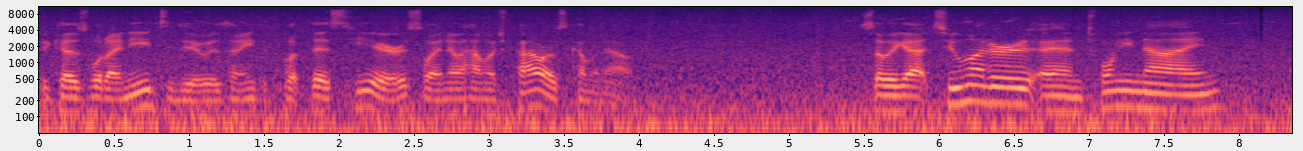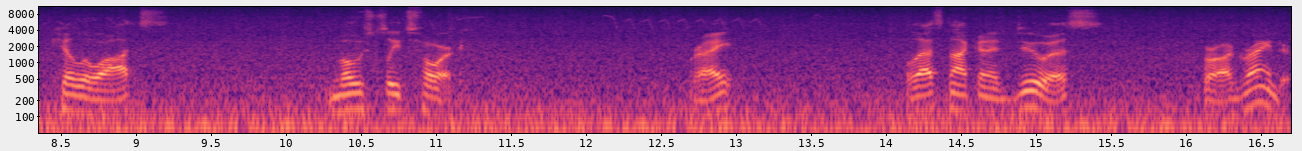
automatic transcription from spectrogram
because what I need to do is I need to put this here so I know how much power is coming out. So we got 229 kilowatts, mostly torque, right? Well, that's not going to do us for our grinder.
